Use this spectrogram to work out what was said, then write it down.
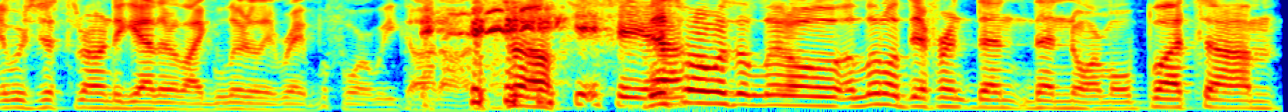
it was just thrown together like literally right before we got on. So. This one was a little a little different than than normal, but um,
